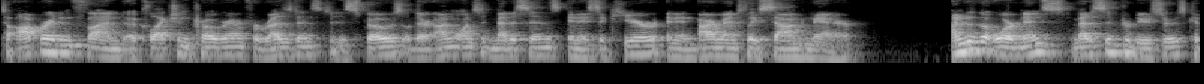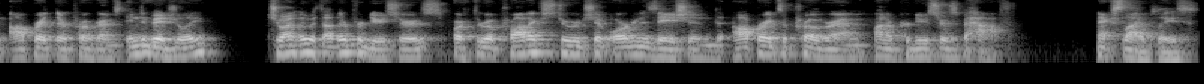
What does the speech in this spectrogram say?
to operate and fund a collection program for residents to dispose of their unwanted medicines in a secure and environmentally sound manner. Under the ordinance, medicine producers can operate their programs individually, jointly with other producers, or through a product stewardship organization that operates a program on a producer's behalf. Next slide, please.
